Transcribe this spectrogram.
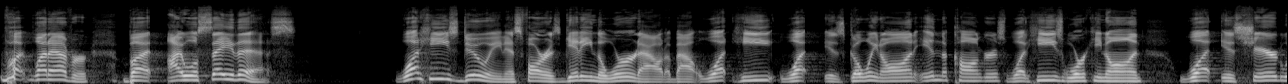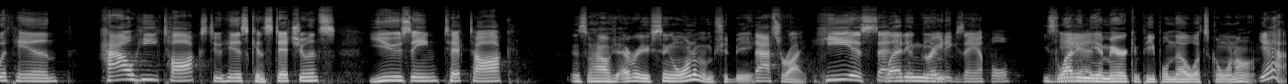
but whatever. But I will say this what he's doing as far as getting the word out about what he what is going on in the Congress, what he's working on, what is shared with him, how he talks to his constituents using TikTok. And so how every single one of them should be. That's right. He is setting Letting a the- great example. He's letting And- the American people know what's going on. Yeah.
